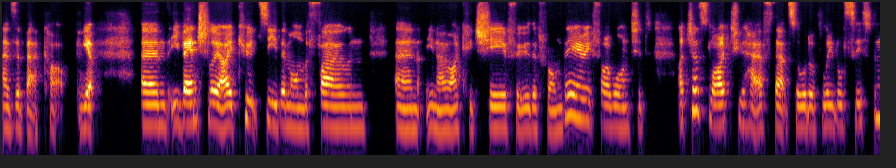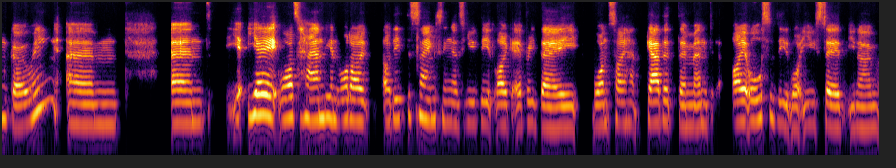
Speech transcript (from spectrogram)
as a backup. Yep. And eventually I could see them on the phone and, you know, I could share further from there if I wanted. I just like to have that sort of little system going. Um, and yeah, it was handy. And what I, I did the same thing as you did, like every day, once I had gathered them. And I also did what you said, you know,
